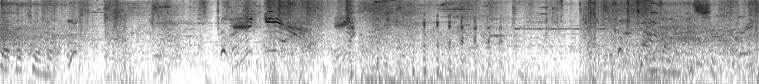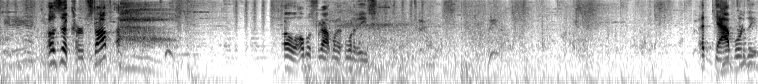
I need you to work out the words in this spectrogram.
Purple kill. Oh, this is a curb stop? oh, almost forgot one of, one of these. A dab worthy?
